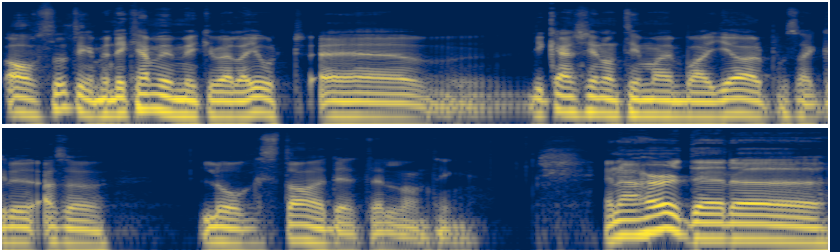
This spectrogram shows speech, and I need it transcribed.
avslutningen, men det kan vi mycket väl ha gjort. Eh, det kanske är någonting man bara gör på så här, alltså, lågstadiet eller någonting. And I heard that uh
